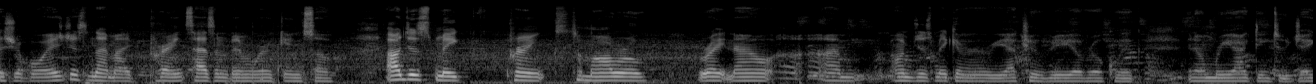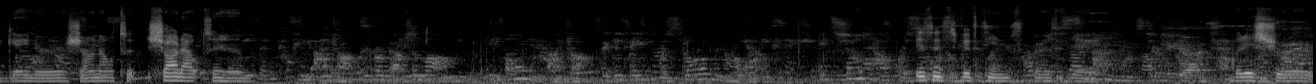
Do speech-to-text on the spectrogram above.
it's your boy. It's just that my pranks hasn't been working, so I'll just make pranks tomorrow. Right now, I'm I'm just making a reaction video real quick, and I'm reacting to Jay Gaynor. Shout out to shout out to him. It's his 15th birthday, but it's short.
